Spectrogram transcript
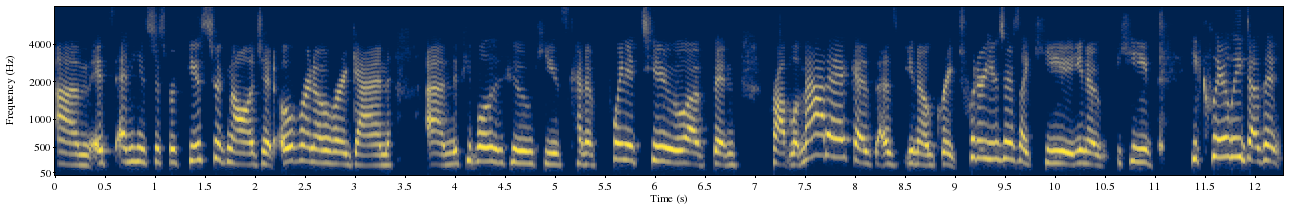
Um, it's and he's just refused to acknowledge it over and over again. Um, the people who he's kind of pointed to have been problematic as as you know great Twitter users. Like he, you know, he he clearly doesn't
